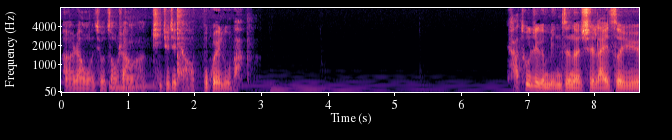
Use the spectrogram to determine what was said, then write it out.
呃，让我就走上了皮具这条不归路吧。卡兔这个名字呢，是来自于，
